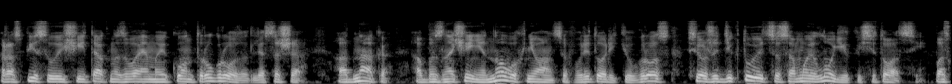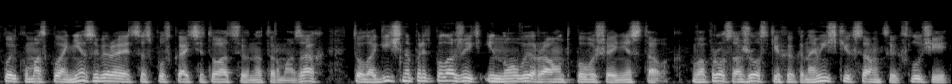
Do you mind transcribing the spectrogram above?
расписывающие так называемые контругрозы для США. Однако обозначение новых нюансов в риторике угроз все же диктуется самой логикой ситуации. Поскольку Москва не собирается спускать ситуацию на тормозах, то логично предположить и новый раунд повышения ставок. Вопрос о жестких экономических санкциях в случае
